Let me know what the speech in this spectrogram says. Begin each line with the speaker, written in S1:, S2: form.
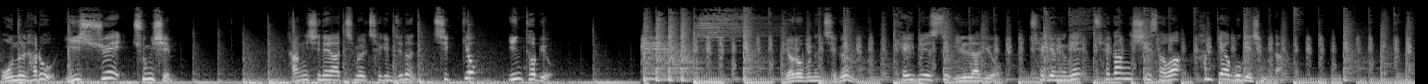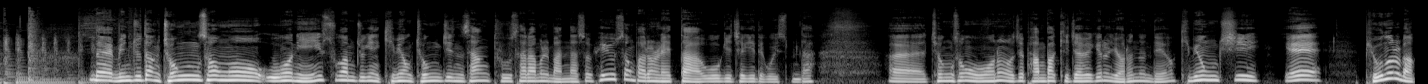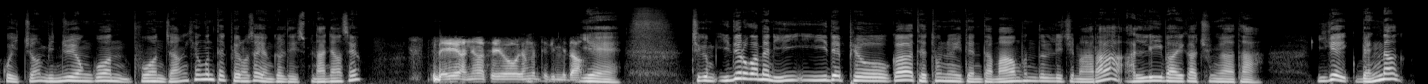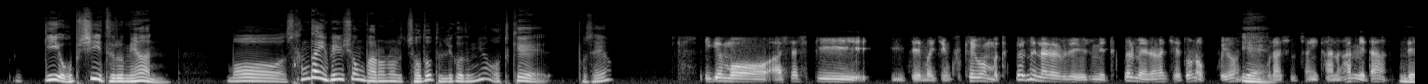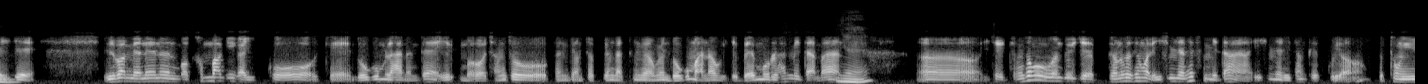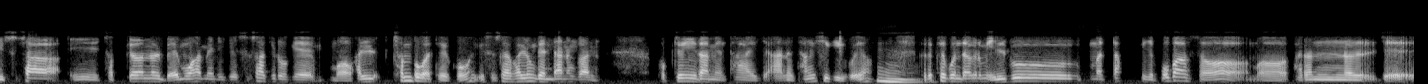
S1: 오늘 하루 이슈의 중심. 당신의 아침을 책임지는 직격 인터뷰. 여러분은 지금 KBS 일라디오 최경영의 최강 시사와 함께하고 계십니다.
S2: 네, 민주당 정성호 의원이 수감 중인 김영 정진상 두 사람을 만나서 회유성 발언을 했다 의혹이 제기되고 있습니다. 정성호 의원은 어제 반박 기자회견을 열었는데요. 김용 씨의 변호를 맡고 있죠. 민주연구원 부원장 현근택 변호사 연결돼 있습니다. 안녕하세요.
S3: 네, 안녕하세요. 현근택입니다.
S2: 예. 지금 이대로 가면 이, 이 대표가 대통령이 된다. 마음 흔들리지 마라. 알리바이가 중요하다. 이게 맥락이 없이 들으면 뭐 상당히 회유성 발언으로 저도 들리거든요. 어떻게 보세요?
S3: 이게 뭐 아시다시피 이제 뭐 지금 국회의원 뭐 특별 면회라 그래 요즘에 특별 면회는 제도는 없고요. 예. 문화 신청이 가능합니다. 근데 음. 이제 일반 면에는 뭐 칸막이가 있고 이렇게 녹음을 하는데 뭐 장소 변경 접견 같은 경우에는 녹음 안 하고 이제 메모를 합니다만 예. 어 이제 정성호 의원도 이제 변호사 생활 20년 했습니다. 20년 이상 됐고요. 보통 이 수사 이 접견을 메모하면 이게 수사 기록에 뭐 활, 첨부가 되고 이게 수사에 활용된다는 건 법정이라면 다 이제 아는 상식이고요. 음. 그렇게 본다 그러면 일부만 딱 이제 뽑아서 뭐 발언을 이제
